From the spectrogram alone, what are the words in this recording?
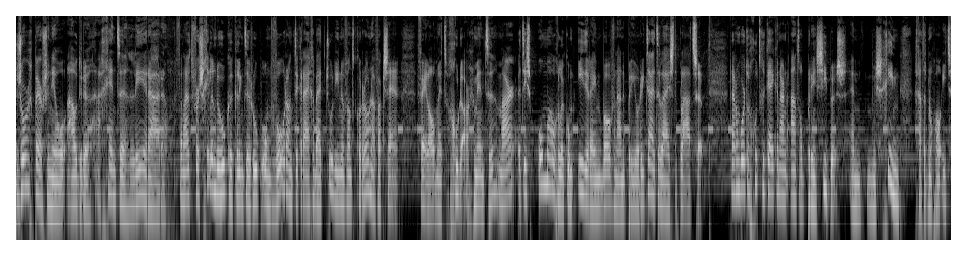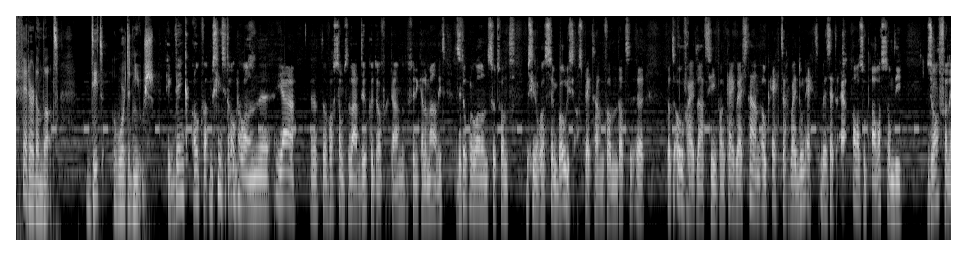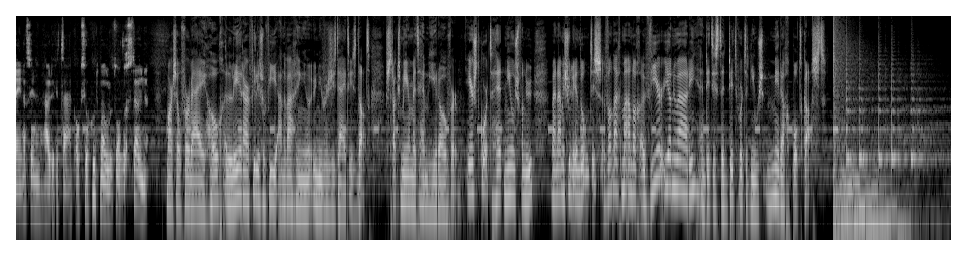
Zorgpersoneel, ouderen, agenten, leraren. Vanuit verschillende hoeken klinkt de roep om voorrang te krijgen bij het toedienen van het coronavaccin. Veelal met goede argumenten, maar het is onmogelijk om iedereen bovenaan de prioriteitenlijst te plaatsen. Daarom wordt er goed gekeken naar een aantal principes. En misschien gaat het nog wel iets verder dan dat. Dit wordt het nieuws. Ik denk ook wel, misschien zit er ook nog wel een, uh, ja, dat wordt soms te laatdunkend over gedaan, maar dat vind ik helemaal niet. Er zit ook nog wel een soort van, misschien nog wel een symbolisch aspect aan, van dat, uh, dat de overheid laat zien van, kijk, wij staan ook echt, wij doen echt, wij zetten alles op alles om die zorgverleners in hun huidige taak ook zo goed mogelijk te ondersteunen. Marcel Verwij, hoogleraar filosofie aan de Wageningen Universiteit is dat. Straks meer met hem hierover. Eerst kort het nieuws van nu. Mijn naam is Julian Dom. Het is vandaag maandag 4 januari en dit is de Dit wordt het nieuws middagpodcast.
